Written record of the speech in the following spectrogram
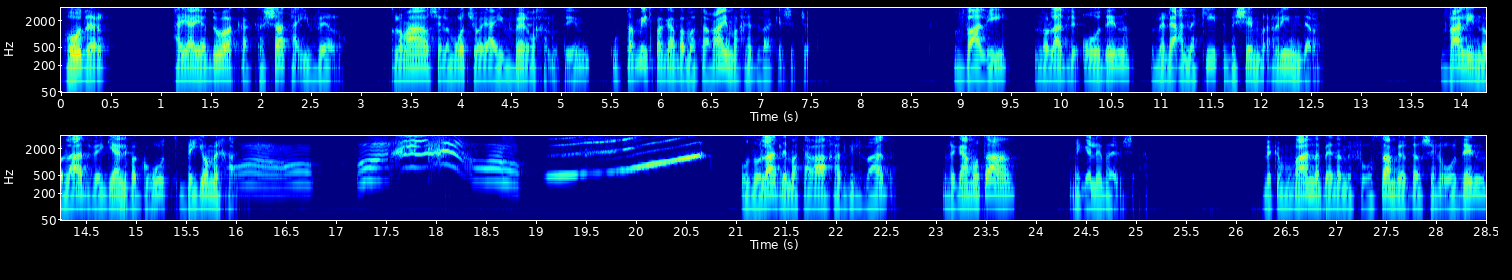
הודר היה ידוע כקשת העיוור, כלומר שלמרות שהוא היה עיוור לחלוטין, הוא תמיד פגע במטרה עם החץ והקשת שלו. ואלי נולד לאודין ולענקית בשם רינדר. ואלי נולד והגיע לבגרות ביום אחד. הוא נולד למטרה אחת בלבד, וגם אותה נגלה בהמשך. וכמובן, הבן המפורסם ביותר של אודין,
